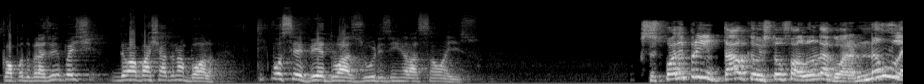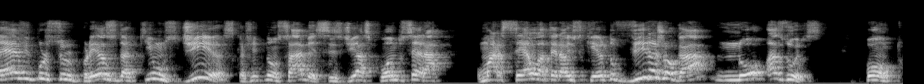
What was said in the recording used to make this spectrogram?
Copa do Brasil, e depois deu uma baixada na bola. O que, você vê do Azures em relação a isso? Vocês podem printar o que eu estou falando agora. Não leve por surpresa daqui uns dias, que a gente não sabe esses dias quando será. O Marcelo, lateral esquerdo, vira jogar no Azures. Ponto.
